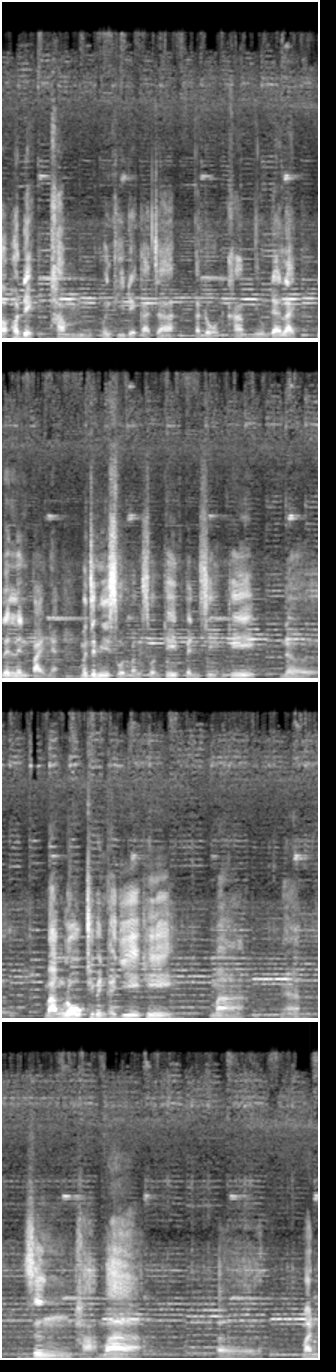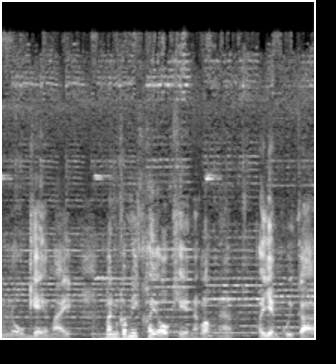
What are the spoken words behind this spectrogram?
อพอเด็กทำบางทีเด็กอาจจะกระโดดข้ามนิ้วไม่ได้อะไรเล่นเล่นๆไปเนี่ยมันจะมีส่วนบางส่วนที่เป็นเสียงที่เนอบางลูกที่เป็นขยี้ที่มากนะซึ่งถามว่าเออมันโอเคไหม มันก็ไม่ค่อยโอเคนักหรอกนะเพราะอย่างคุยกับ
